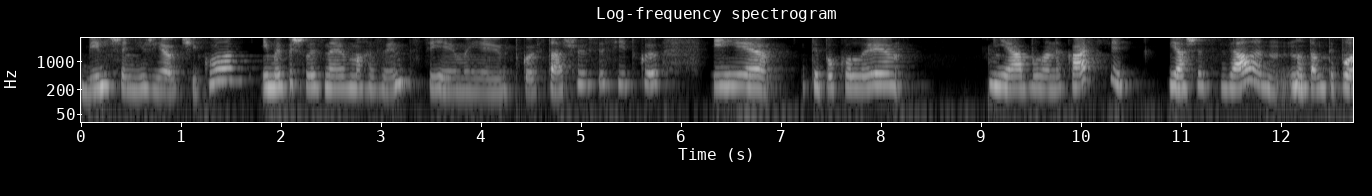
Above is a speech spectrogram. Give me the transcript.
більше, ніж я очікувала. І ми пішли з нею в магазин з цією моєю такою старшою сусідкою. І, типу, коли я була на касті, я щось взяла, ну там, типу,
